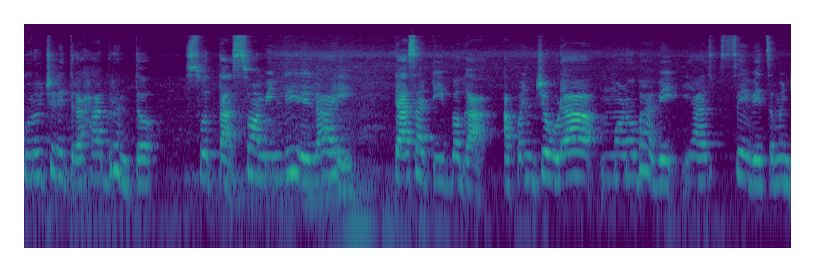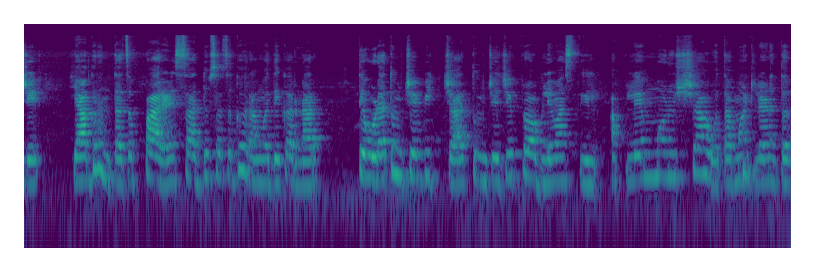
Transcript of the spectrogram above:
गुरुचरित्र हा ग्रंथ स्वतः स्वामींनी लिहिलेला आहे. त्यासाठी बघा आपण जेवढ्या मनोभावे ह्या सेवेचं म्हणजे या ग्रंथाचं पारायण सात दिवसाचं घरामध्ये करणार. तेवढ्या तुमचे विचार तुमचे जे प्रॉब्लेम असतील आपले मनुष्य आहोत म्हटल्यानंतर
